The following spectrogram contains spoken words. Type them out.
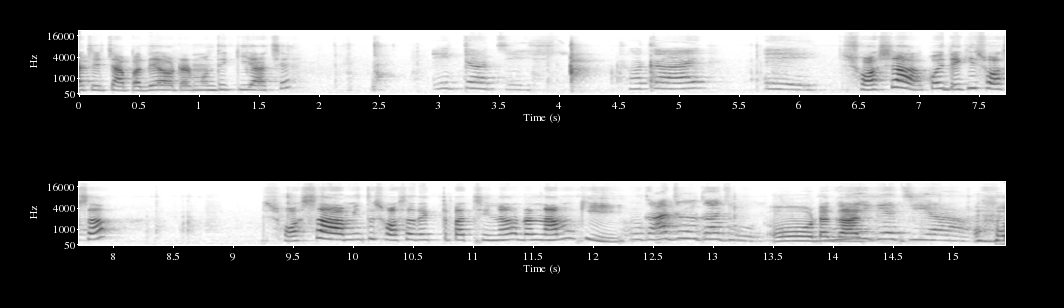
আছে? চাপা দেওয়া ওটার মধ্যে কি আছে? শশা? কই দেখি শশা। শশা? আমি তো শশা দেখতে পাচ্ছি না। ওটার নাম কি? গাজর গাজর। ও ওটা আর। ও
